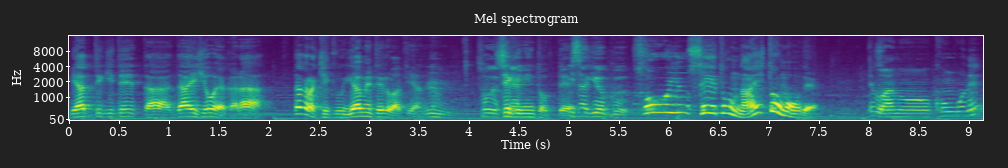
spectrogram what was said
やってきてた代表やからだから結局辞めてるわけやんか、うんそうですね。責任取って。潔く。そういう政党ないと思うで。でもあの今後ね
